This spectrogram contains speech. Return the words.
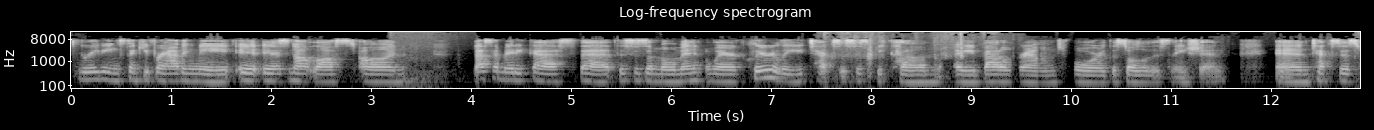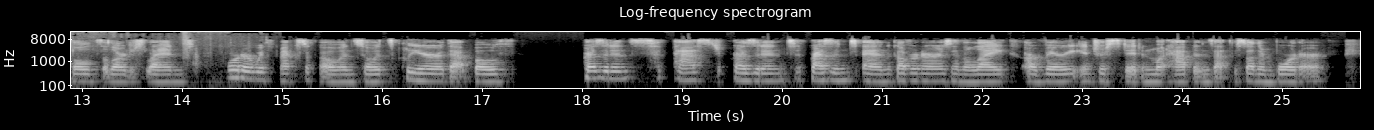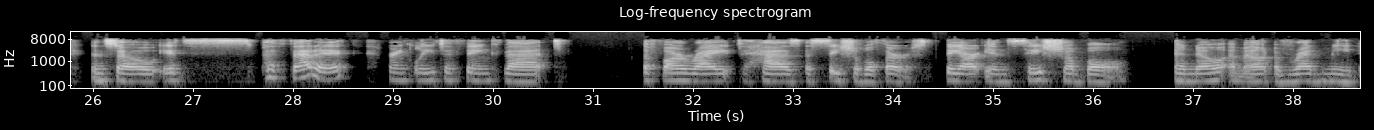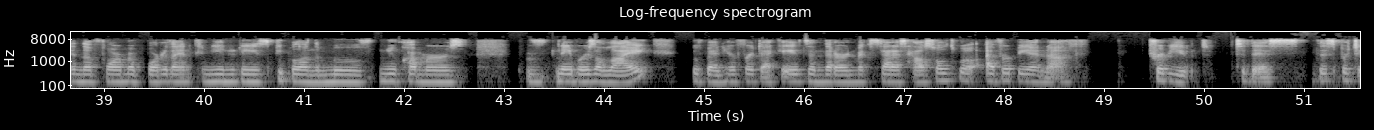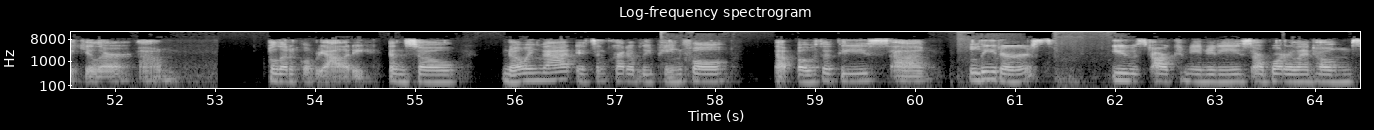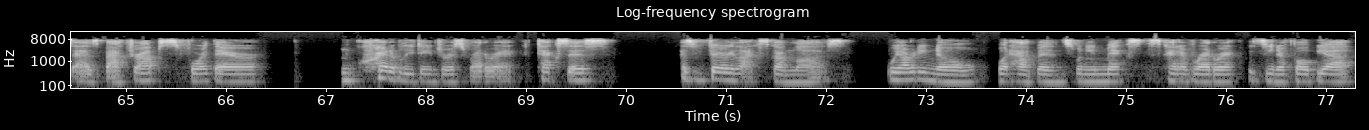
Greetings. Thank you for having me. It is not lost on Las Americas that this is a moment where clearly Texas has become a battleground for the soul of this nation. And Texas holds the largest land border with Mexico. And so it's clear that both presidents, past president, present, and governors and the like are very interested in what happens at the southern border. And so it's pathetic frankly, to think that the far right has a satiable thirst. They are insatiable, and no amount of red meat in the form of borderland communities, people on the move, newcomers, neighbors alike who've been here for decades and that are in mixed status households will ever be enough tribute to this this particular um, political reality. And so, knowing that, it's incredibly painful that both of these uh, leaders used our communities, our borderland homes, as backdrops for their incredibly dangerous rhetoric. Texas has very lax gun laws. We already know what happens when you mix this kind of rhetoric with xenophobia,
